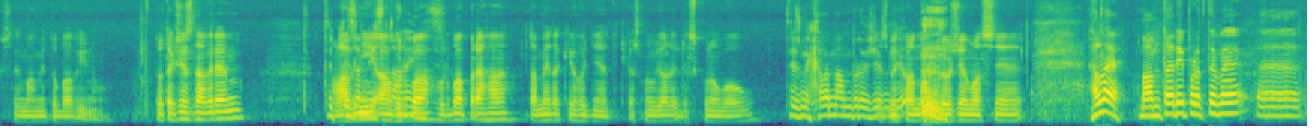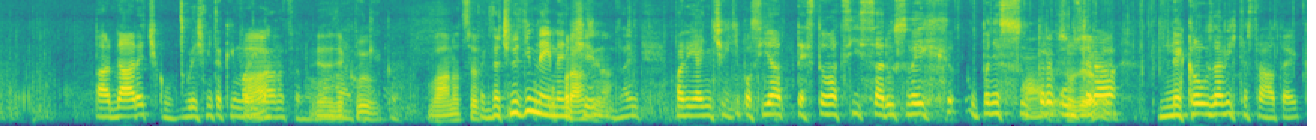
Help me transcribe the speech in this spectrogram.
s kterými mě to baví. No. To takže s Davidem To tě hlavní a hudba, nejvíc. hudba Praha, tam je taky hodně. Teďka jsme udělali desku novou. Ty s Michalem Ambrožem. S že? Michalem Ambrožem vlastně Hele, mám tady pro tebe eh, pár dárečků. Budeš mít takový malý Fakt? Vánoce. No. Je, děkuju. Tak, jako. Vánoce tak začnu tím nejmenším. Pan Janíček ti posílá testovací sadu svých úplně super, No, ultra neklouzavých tesátek.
